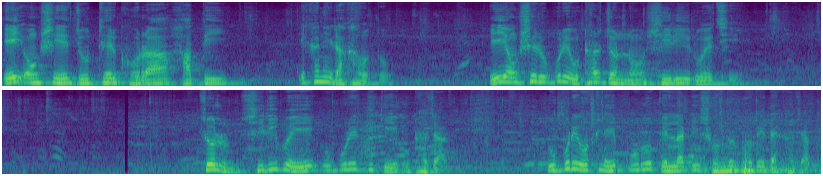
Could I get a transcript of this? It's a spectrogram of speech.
এই অংশে যুদ্ধের ঘোড়া, হাতি এখানেই রাখা হতো। এই অংশের উপরে ওঠার জন্য সিঁড়ি রয়েছে। চলুন, সিঁড়ি বয়ে উপরের দিকে ওঠা যাক। উপরে উঠলে পুরো কেল্লাটি সুন্দরভাবে দেখা যাবে।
